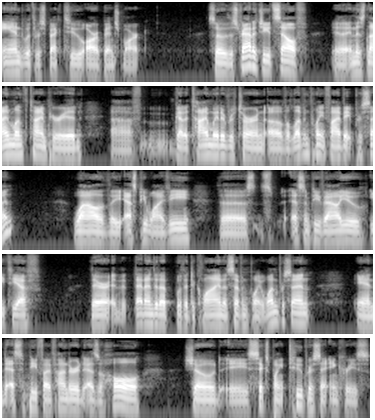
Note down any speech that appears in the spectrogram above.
and with respect to our benchmark? So the strategy itself uh, in this nine month time period uh, got a time weighted return of 11.58%, while the SPYV the S&P value ETF there that ended up with a decline of 7.1% and the S&P 500 as a whole showed a 6.2% increase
